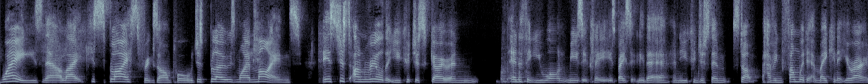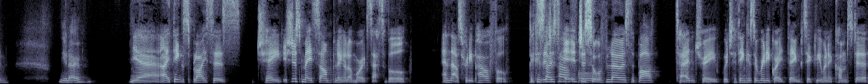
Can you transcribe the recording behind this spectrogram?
ways now. Like Splice, for example, just blows my mind. It's just unreal that you could just go and anything you want musically is basically there, and you can just then start having fun with it and making it your own. You know, Yeah, I think Splicer's change. It's just made sampling a lot more accessible, and that's really powerful because it So just it just sort of lowers the bar to entry, which I think is a really great thing, particularly when it comes to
